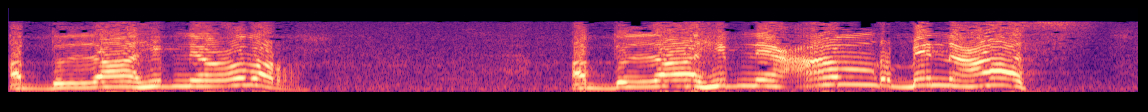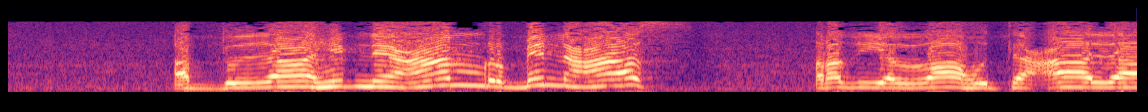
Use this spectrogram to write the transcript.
عبد اللہ ابن عمر عبد اللہ ابن عمر بن عاص عبد اللہ ابن عمر بن عاص رضی اللہ تعالی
